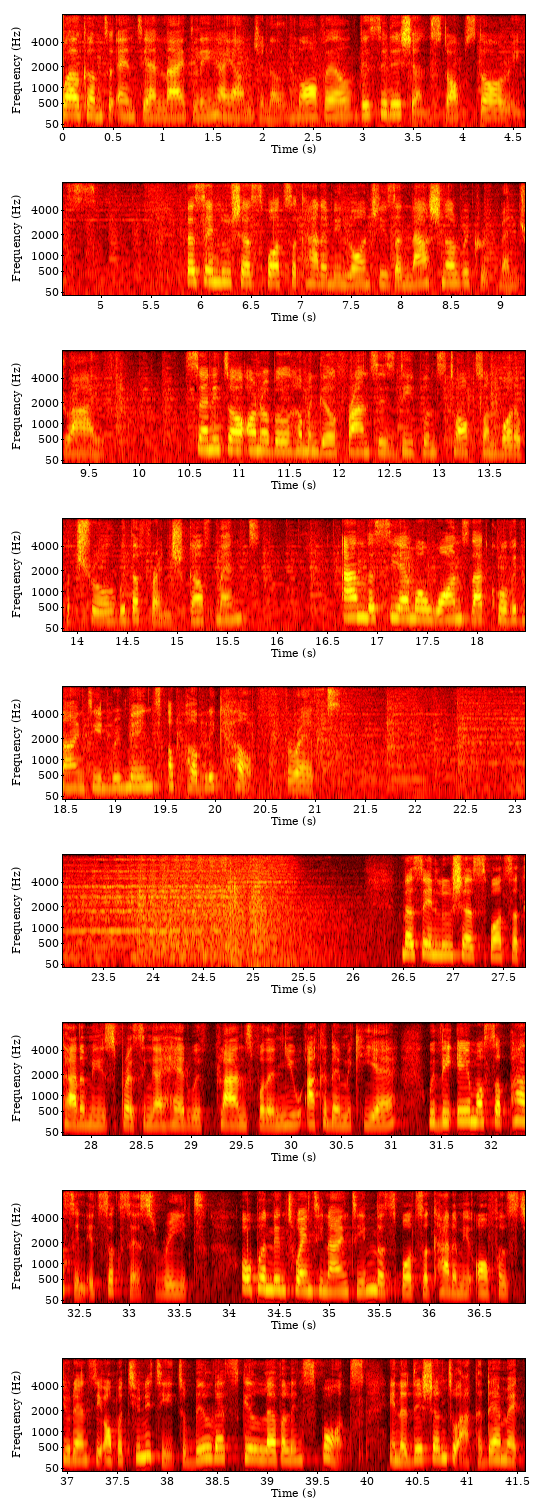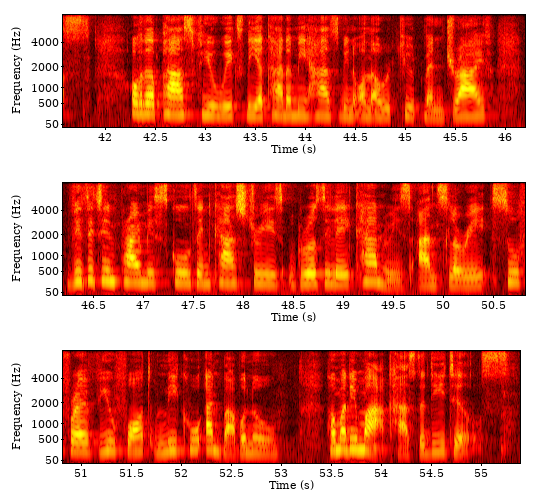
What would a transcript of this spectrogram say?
Welcome to NTN Nightly. I am Janelle Norville. This edition's top stories. The St. Lucia Sports Academy launches a national recruitment drive. Senator Honorable Hermangild Francis deepens talks on border patrol with the French government. And the CMO warns that COVID-19 remains a public health threat. The St. Lucia Sports Academy is pressing ahead with plans for the new academic year with the aim of surpassing its success rate. Opened in 2019, the Sports Academy offers students the opportunity to build their skill level in sports, in addition to academics. Over the past few weeks, the Academy has been on a recruitment drive, visiting primary schools in Castries, Gros Islet, Canaries, Ancillary, Soufrière, Vieux-Fort, Micoud, and Babonneau. Hamadi Mark has the details.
